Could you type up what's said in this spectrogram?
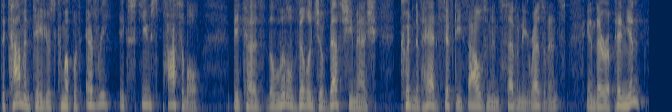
The commentators come up with every excuse possible because the little village of Beth Shemesh couldn't have had 50,070 residents, in their opinion,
